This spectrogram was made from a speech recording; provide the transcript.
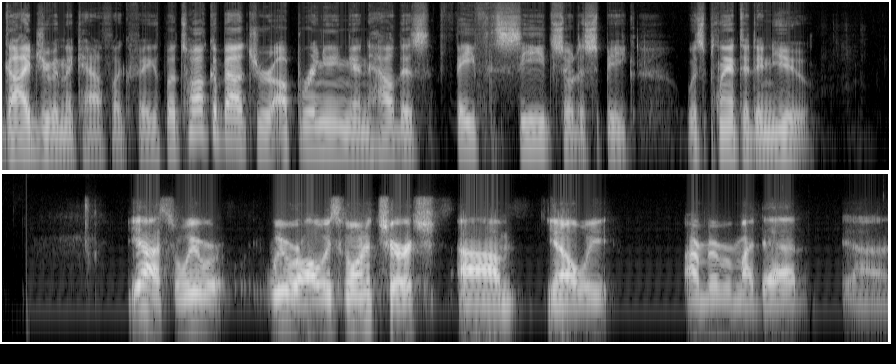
guide you in the Catholic faith. But talk about your upbringing and how this faith seed, so to speak, was planted in you. Yeah, so we were we were always going to church. Um, you know, we I remember my dad uh,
